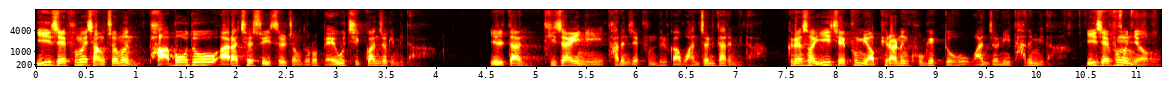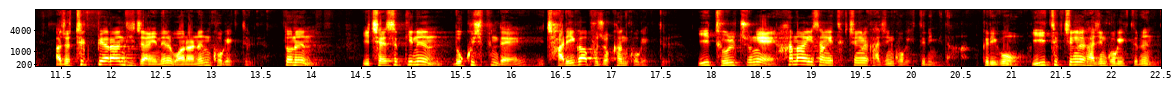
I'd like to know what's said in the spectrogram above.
이 제품의 장점은 바보도 알아챌 수 있을 정도로 매우 직관적입니다. 일단 디자인이 다른 제품들과 완전히 다릅니다. 그래서 이 제품이 어필하는 고객도 완전히 다릅니다. 이 제품은요, 아주 특별한 디자인을 원하는 고객들 또는 이 제습기는 놓고 싶은데 자리가 부족한 고객들. 이 둘 중에 하나 이상의 특징을 가진 고객들입니다. 그리고 이 특징을 가진 고객들은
